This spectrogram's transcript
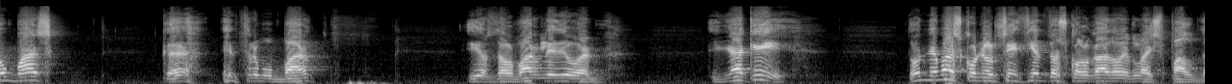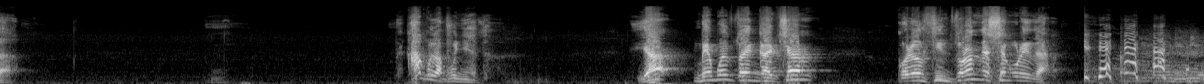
Un basc que entra en un bar i els del bar li Iñaki, ¿dónde vas con el 600 colgado en la espalda? Me cago en la puñeta. Ya me he vuelto a enganchar con el cinturón de seguridad.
